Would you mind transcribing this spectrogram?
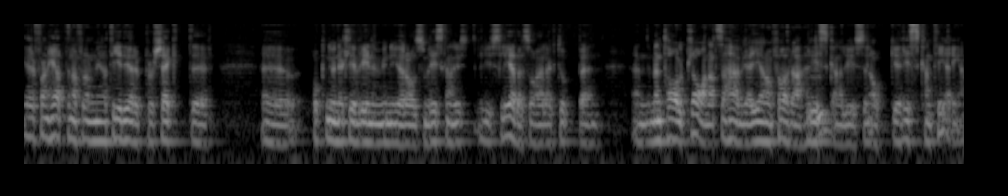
erfarenheterna från mina tidigare projekt eh, eh, och nu när jag kliver in i min nya roll som riskanalysledare så har jag lagt upp en, en mental plan att så här vill jag genomföra Mm. riskanalysen och riskhanteringen.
